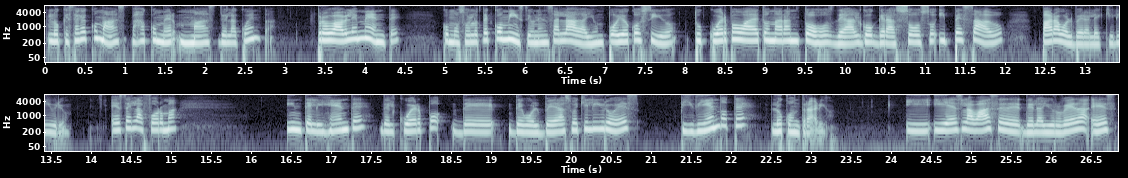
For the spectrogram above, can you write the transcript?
lo que sea que comas, vas a comer más de la cuenta. Probablemente, como solo te comiste una ensalada y un pollo cocido, tu cuerpo va a detonar antojos de algo grasoso y pesado para volver al equilibrio. Esa es la forma inteligente del cuerpo de, de volver a su equilibrio, es pidiéndote lo contrario. Y, es la base de, de la ayurveda, es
